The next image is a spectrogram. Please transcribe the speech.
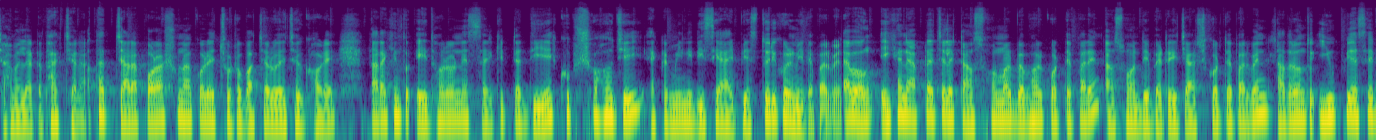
ঝামেলাটা থাকছে না। অর্থাৎ যারা পড়াশোনা করে, ছোট বাচ্চা রয়েছে ঘরে তারা কিন্তু এই ধরনের সার্কিটটা দিয়ে খুব সহজেই একটা মিনি ডিসি আইপিএস তৈরি করে নিতে পারবেন। এবং এখানে আপনার চাইলে ট্রান্সফর্মার ব্যবহার করতে পারেন ট্রান্সফর্মার দিয়ে ব্যাটারি চার্জ করতে পারবেন। সাধারণত ইউপিএস এর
